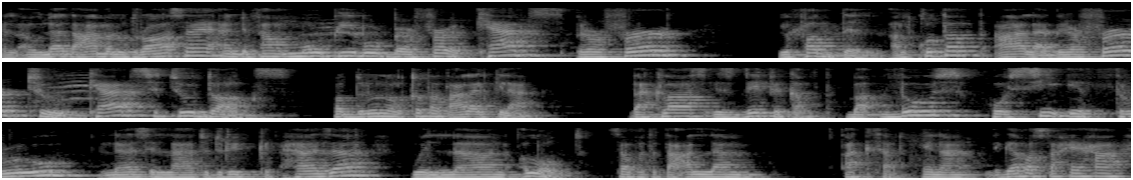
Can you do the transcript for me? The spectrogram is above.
الأولاد عملوا دراسة and found more people prefer cats prefer يفضل القطط على prefer to cats to dogs يفضلون القطط على الكلاب The class is difficult but those who see it through الناس اللي هتدرك هذا will learn a lot سوف تتعلم أكثر. هنا الإجابة الصحيحة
